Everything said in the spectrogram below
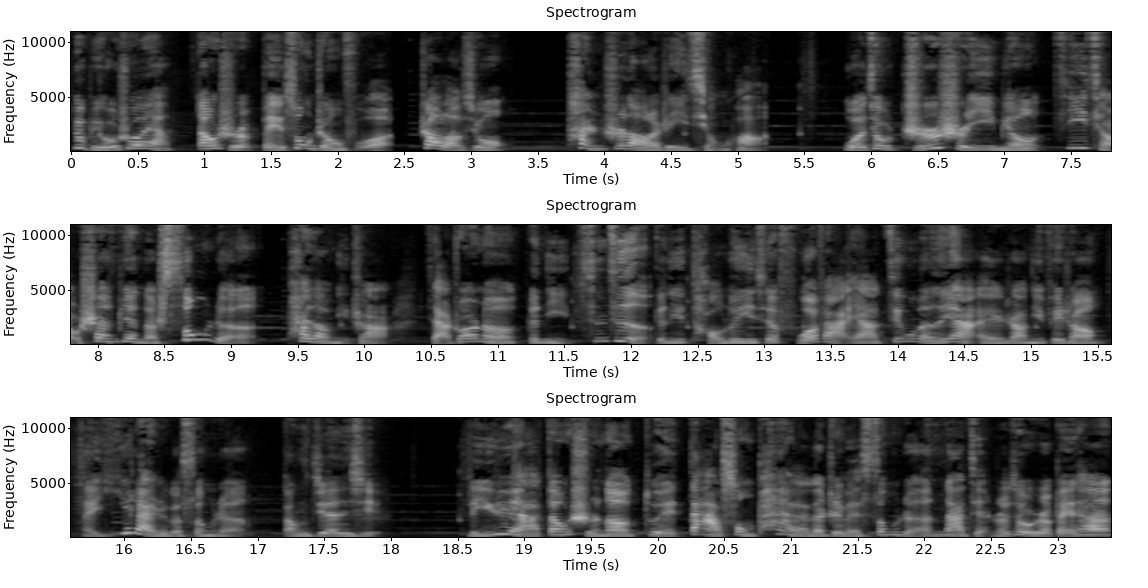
就比如说呀，当时北宋政府赵老兄探知到了这一情况，我就指使一名机巧善变的僧人。派到你这儿，假装呢跟你亲近，跟你讨论一些佛法呀、经文呀，哎，让你非常哎依赖这个僧人当奸细。李煜啊，当时呢对大宋派来的这位僧人，那简直就是被他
